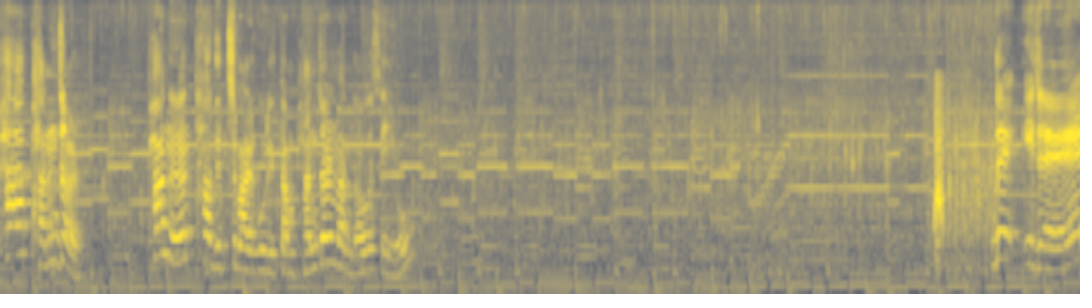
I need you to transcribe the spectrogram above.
파 반절. 파는 다 넣지 말고 일단 반절만 넣으세요. 네 이제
